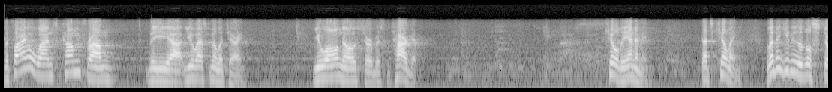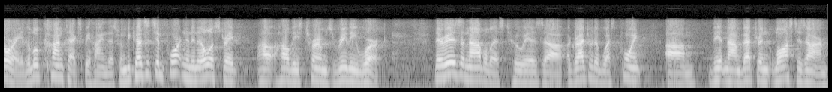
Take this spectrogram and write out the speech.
the final ones come from the uh, U.S. military. You all know service the target. Kill the enemy. That's killing. Let me give you a little story, the little context behind this one, because it's important and it illustrates how, how these terms really work. There is a novelist who is uh, a graduate of West Point, um, Vietnam veteran, lost his arm,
